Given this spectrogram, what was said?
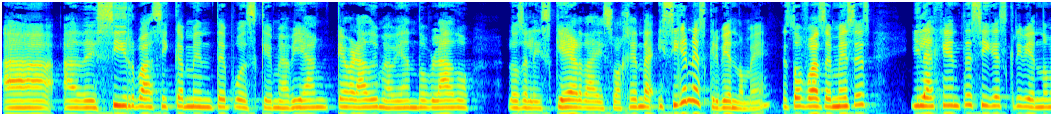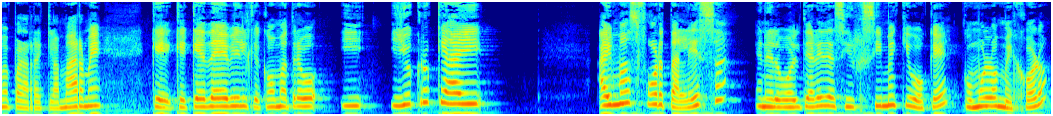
a, a decir básicamente pues que me habían quebrado y me habían doblado los de la izquierda y su agenda. Y siguen escribiéndome. ¿eh? Esto fue hace meses y la gente sigue escribiéndome para reclamarme que qué débil, que cómo me atrevo. Y, y yo creo que hay, hay más fortaleza en el voltear y decir, sí me equivoqué, ¿cómo lo mejoro?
